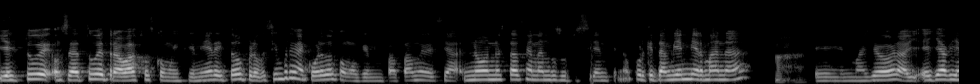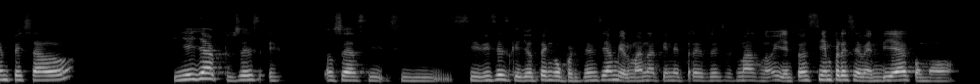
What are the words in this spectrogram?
Y estuve, o sea, tuve trabajos como ingeniera y todo, pero siempre me acuerdo como que mi papá me decía, no, no estás ganando suficiente, ¿no? Porque también mi hermana eh, mayor, ella había empezado y ella, pues es, es- o sea, si, si, si dices que yo tengo presencia, mi hermana tiene tres veces más, ¿no? Y entonces siempre se vendía como,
